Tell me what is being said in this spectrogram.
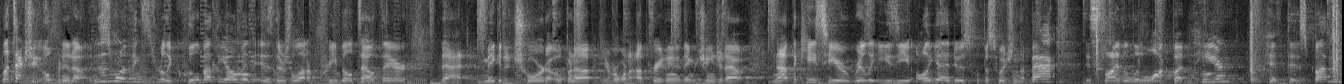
let's actually open it up. And this is one of the things that's really cool about the Omen, is there's a lot of pre-built out there that make it a chore to open up if you ever want to upgrade anything or change it out. Not the case here, really easy. All you gotta do is flip a switch in the back, is slide the little lock button here, hit this button,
